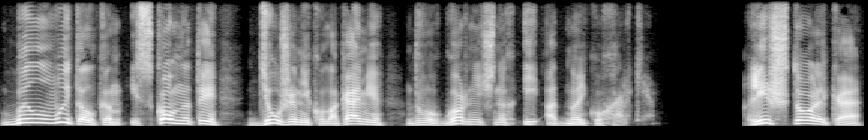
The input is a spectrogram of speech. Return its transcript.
был вытолкан из комнаты дюжими кулаками двух горничных и одной кухарки. Лишь только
